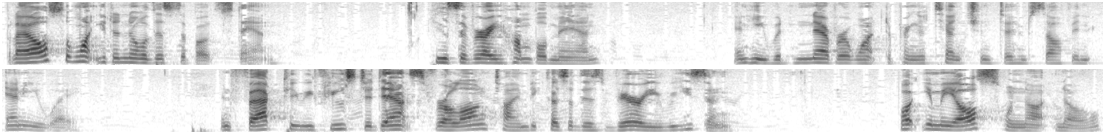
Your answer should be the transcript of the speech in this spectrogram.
But I also want you to know this about Stan. He was a very humble man, and he would never want to bring attention to himself in any way. In fact, he refused to dance for a long time because of this very reason. What you may also not know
